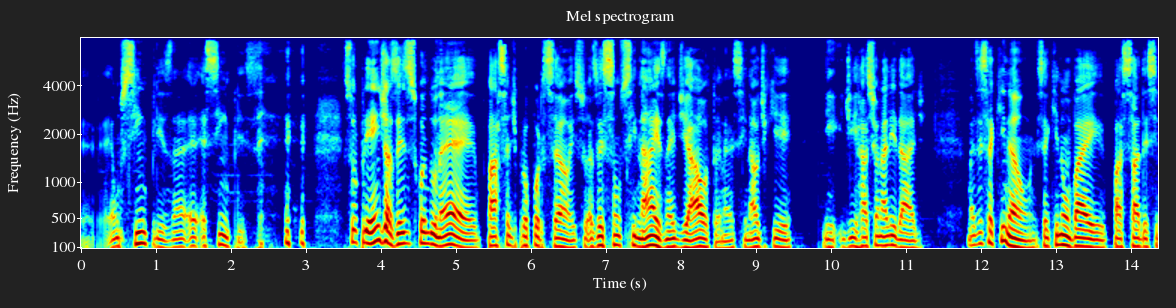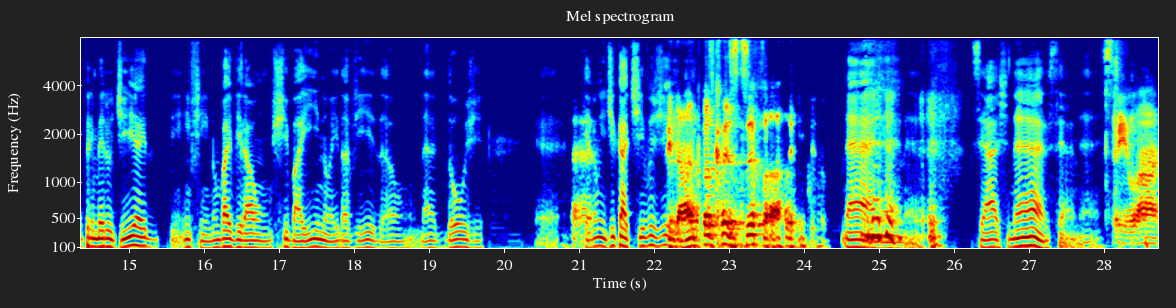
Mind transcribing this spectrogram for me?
é, é um simples, né? É, é simples. Surpreende às vezes quando, né, passa de proporção. Isso às vezes são sinais, né, de alta, né, sinal de que de irracionalidade. Mas esse aqui não. Esse aqui não vai passar desse primeiro dia e, enfim, não vai virar um Shiba Inu aí da vida, um né, Doge. É, É. Que eram indicativos de. Cuidado com as coisas que você fala. hein? É, né, né. Você acha? Né, você, né. Sei lá.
